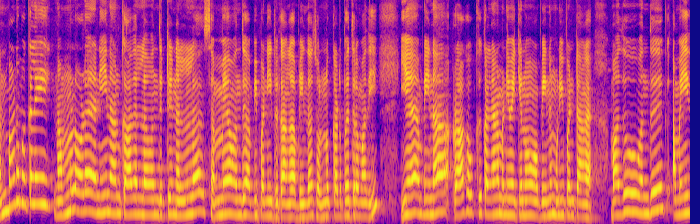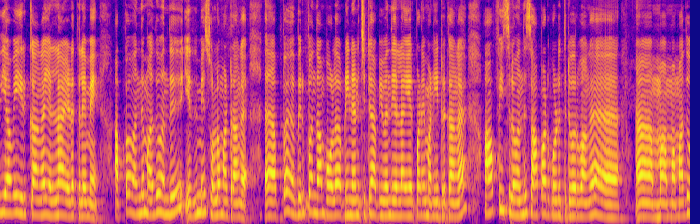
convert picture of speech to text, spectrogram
அன்பான மக்களே நம்மளோட நீ நான் காதலில் வந்துட்டு நல்லா செம்மையாக வந்து அபி பண்ணிட்டு இருக்காங்க அப்படின்னு தான் சொல்லணும். கடுப்பேற்றுற மாதிரி. ஏன் அப்படின்னா ராகவுக்கு கல்யாணம் பண்ணி வைக்கணும் அப்படின்னு முடிவு பண்ணிட்டாங்க. மது வந்து அமைதியாகவே இருக்காங்க எல்லா இடத்துலையுமே. அப்போ வந்து மது வந்து எதுவுமே சொல்ல மாட்றாங்க. அப்போ விருப்பம்தான் போல் அப்படின்னு நினச்சிட்டு அபி வந்து எல்லா ஏற்பாடையும் பண்ணிகிட்ருக்காங்க ஆஃபீஸில் வந்து சாப்பாடு கொடுத்துட்டு வருவாங்க. ம ம மது.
